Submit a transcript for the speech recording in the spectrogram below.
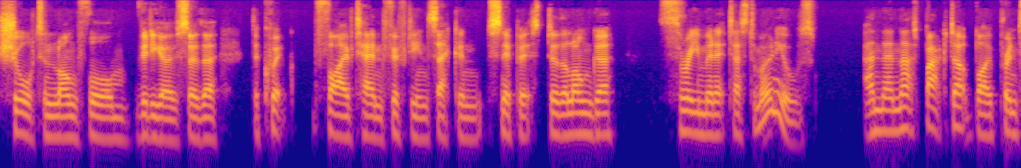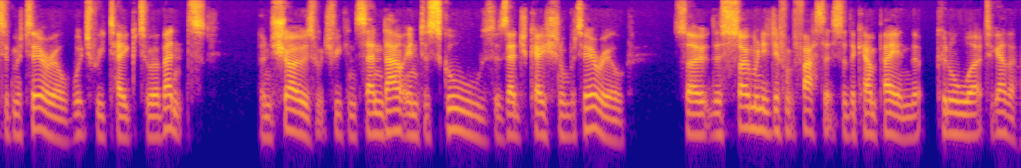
short and long form videos. So the the quick 5, 10, 15 second snippets to the longer three minute testimonials. And then that's backed up by printed material, which we take to events and shows, which we can send out into schools as educational material. So there's so many different facets of the campaign that can all work together.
